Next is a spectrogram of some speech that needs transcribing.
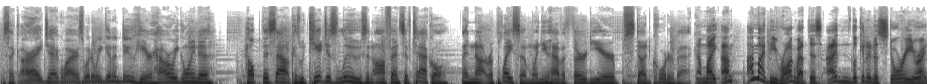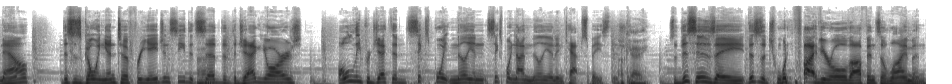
it's like, all right, Jaguars, what are we going to do here? How are we going to help this out? Because we can't just lose an offensive tackle and not replace him when you have a third year stud quarterback. Now, Mike, I'm I might be wrong about this. I'm looking at a story right now. This is going into free agency that Uh-huh. said that the Jaguars only projected 6 point million 6.9 million in cap space this year. Okay. So this is a this is a 25 year old offensive lineman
